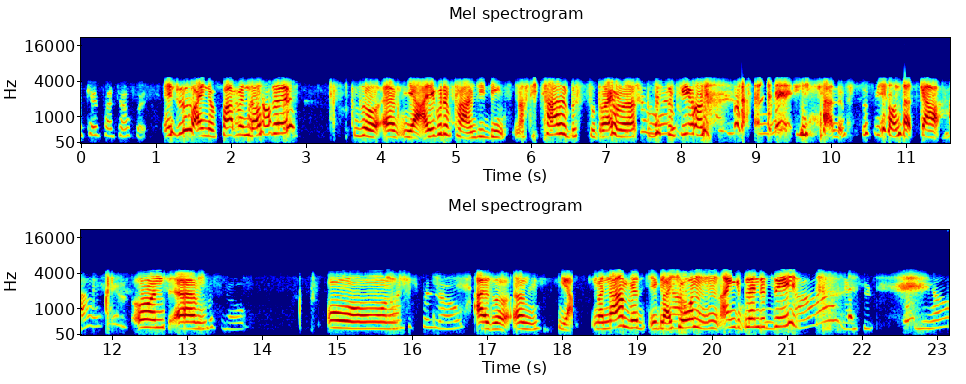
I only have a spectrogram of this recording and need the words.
Okay, Kartoffel. Ich suche eine Farm in Nossel. So, ähm, ja, eine gute Farm, die Dienst macht. Ich zahle bis zu 300, bis zu 400. ich zahle bis zu 400k. Hi. Und, ähm, und, also, ähm, ja. Mein Name werdet ihr gleich hier unten eingeblendet sehen. Ja.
